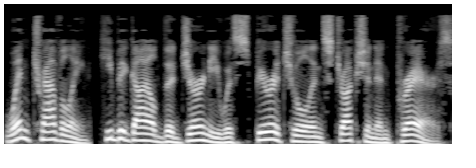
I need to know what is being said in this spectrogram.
When traveling, he beguiled the journey with spiritual instruction and prayers.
